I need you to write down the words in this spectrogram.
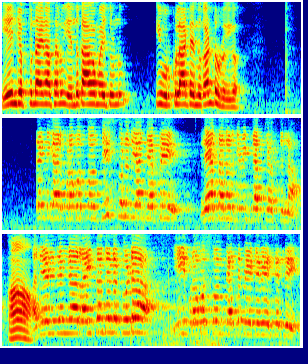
ఏం చెప్తున్నా ఆయన అసలు? ఎందుకు ఆగమవుతుండు ఈ ఉరుకులాట ఎందుకు? అంటుర్రు. ఇగో. రెడ్డి గారి ప్రభుత్వం తీసుకున్నది అని చెప్పి నేతన్నలకు విజ్ఞప్తి చేస్తున్నా. అదే విధంగా రైతన్నలకు కూడా ఈ ప్రభుత్వం వేసింది.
